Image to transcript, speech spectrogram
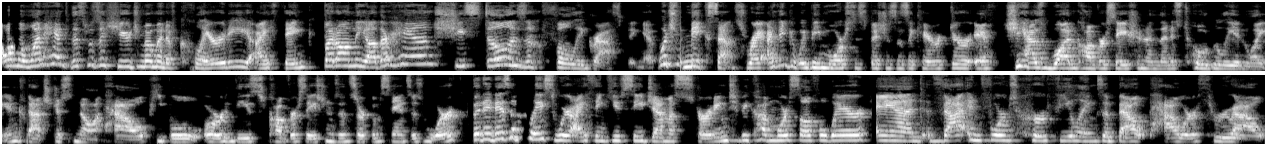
on the one hand, this was a huge moment of clarity, I think. But on the other hand, she still isn't fully grasping it, which makes sense, right? I think it would be more suspicious as a character if she has one conversation and then is totally enlightened. That's just not how people or these conversations and circumstances work. But it is a place where I think you see Gemma starting to become more self-aware and that informs her feelings about power throughout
